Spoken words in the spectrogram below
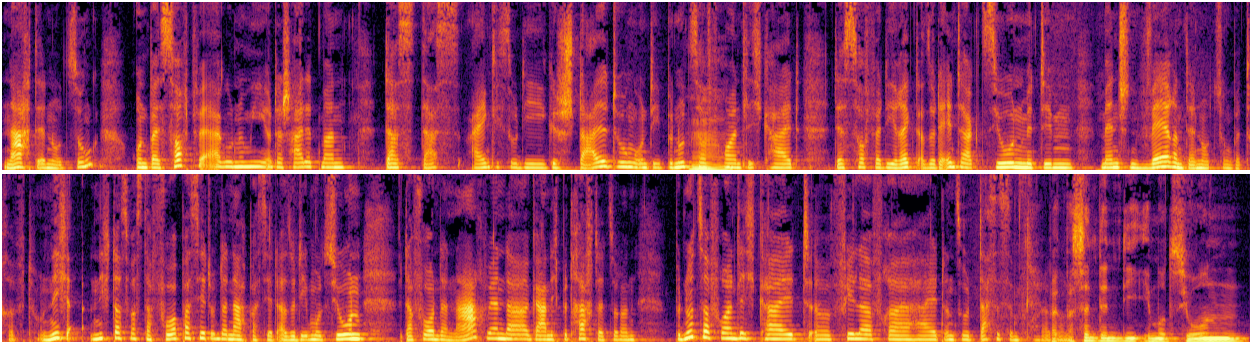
nach der Nutzung. Und bei Softwareergonomie unterscheidet man, dass das eigentlich so die Gestaltung und die Benutzerfreundlichkeit der Software direkt, also der Interaktion mit dem Menschen während der Nutzung betrifft. Und nicht, nicht das, was davor passiert und danach passiert. Also die Emotionen davor und danach werden da gar nicht betrachtet, sondern Benutzerfreundlichkeit, äh, Fehlerfreiheit und so, das ist im Vordergrund. Was sind denn die Emotionen,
